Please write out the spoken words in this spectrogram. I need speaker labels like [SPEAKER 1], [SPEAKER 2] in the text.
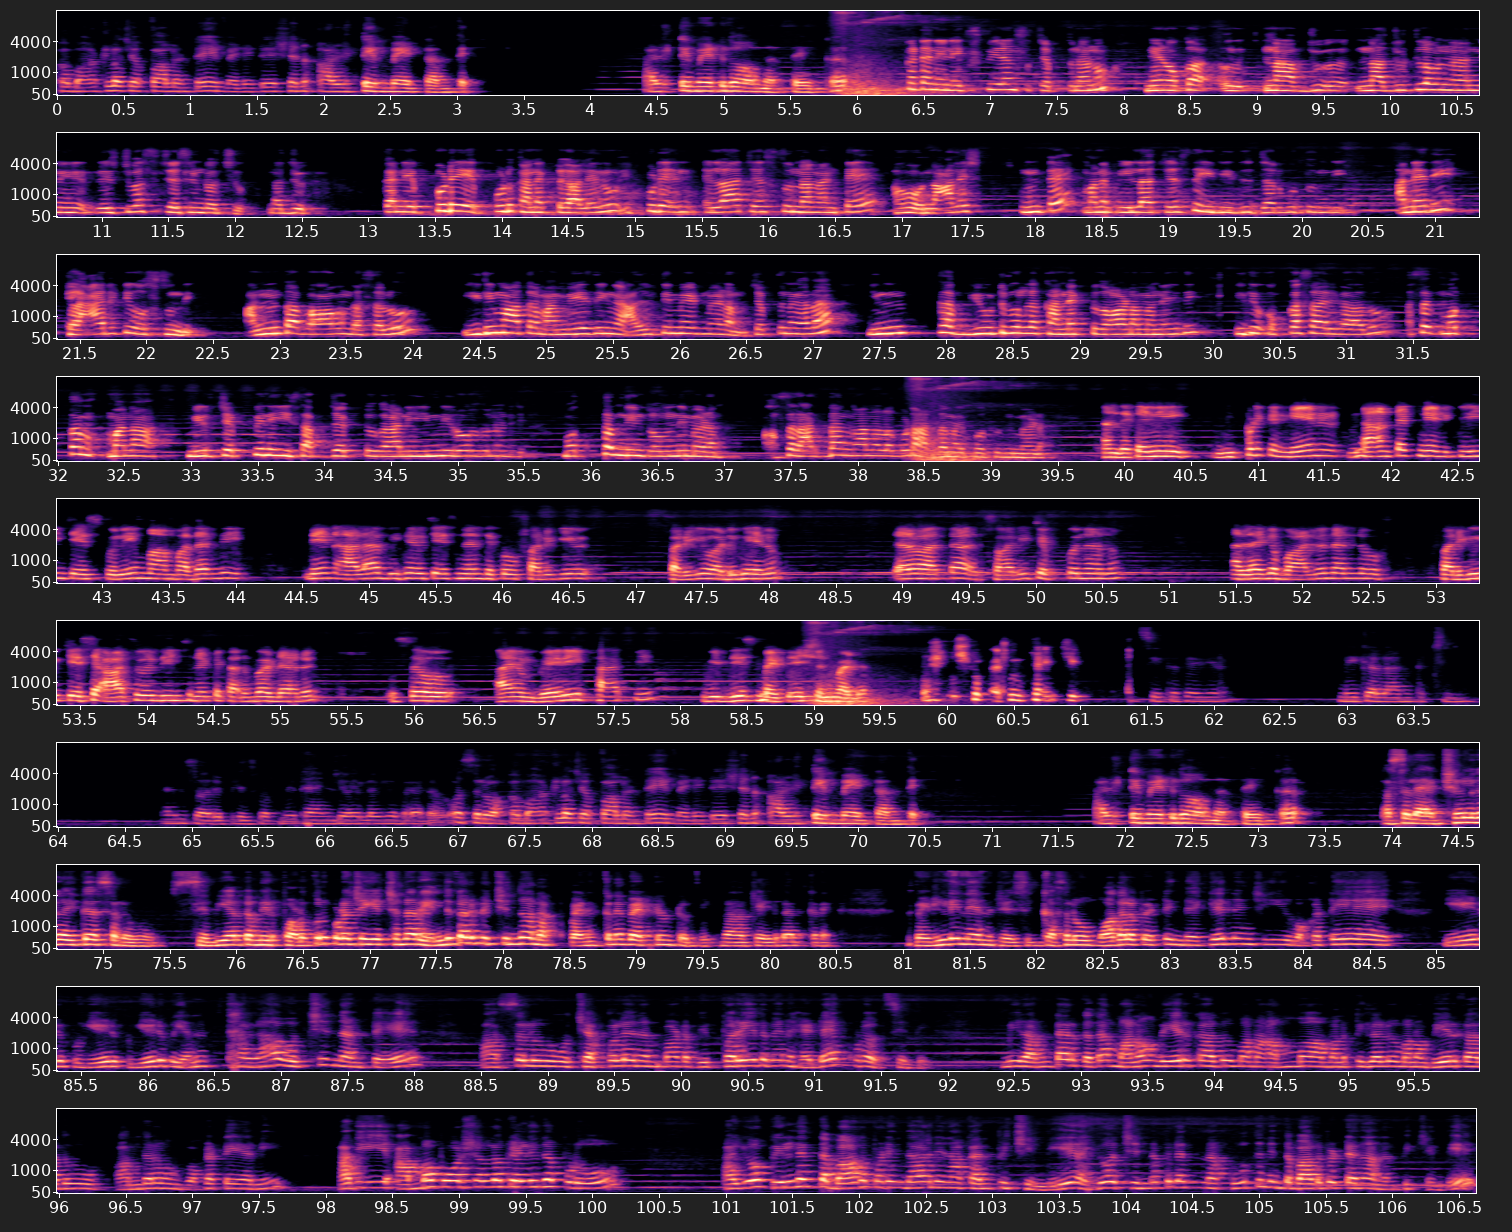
[SPEAKER 1] ఒక్క మాటలో చెప్పాలంటే మెడిటేషన్ అల్టిమేట్ అంతే. అల్టిమేట్గా ఉంది అంతే ఇంకా.
[SPEAKER 2] ఒకటే నేను ఎక్స్పీరియన్స్ చెప్తున్నాను. నేను ఒక నా జు నా జుట్టులో ఉన్న రిచువల్స్ చేసి ఉండొచ్చు నా జు కానీ ఎప్పుడే ఎప్పుడు కనెక్ట్ కాలేను ఇప్పుడు ఎలా చేస్తున్నానంటే ఓహో నాలెడ్జ్ ఉంటే మనం ఇలా చేస్తే ఇది ఇది జరుగుతుంది అనేది క్లారిటీ వస్తుంది. అంత బాగుంది అసలు. ఇది మాత్రం అమేజింగ్ అల్టిమేట్ మేడం చెప్తున్నా కదా ఇంత బ్యూటిఫుల్గా కనెక్ట్ కావడం అనేది ఇది ఒక్కసారి కాదు. అసలు మొత్తం మన మీరు చెప్పిన ఈ సబ్జెక్టు కానీ ఇన్ని రోజుల నుంచి మొత్తం దీంట్లో ఉంది మేడం అసలు అర్థం కాని కూడా అర్థమైపోతుంది మేడం
[SPEAKER 3] అందుకని ఇప్పటికి నేను నా అంతటి నేను క్లీన్ చేసుకుని మా మదర్ని నేను అలా బిహేవ్ చేసినందుకు ఫరిగి ఫరిగి అడిగాను. తర్వాత సారీ చెప్పుకున్నాను. అలాగే వాళ్ళు నన్ను ఫరిగి చేసి ఆశీర్వదించినట్టు కనబడ్డారు. So I'm very happy with this meditation madam thank you thank you
[SPEAKER 4] Sitadevi garu మీకు ఎలా అనిపించింది?
[SPEAKER 1] I'm sorry please for me thank you I love you madam అసలు ఒక్క మాటలో చెప్పాలంటే మెడిటేషన్ అల్టిమేట్ అంతే. అల్టిమేట్గా ఉంది అంతే ఇంకా. అసలు యాక్చువల్గా అయితే అసలు సివియర్గా మీరు పడుకుని కూడా చేయొచ్చన్నారు ఎందుకు అనిపించిందో నాకు వెనకనే బెట్ ఉంటుంది నా చేతి వెనకనే. వెళ్ళి నేను చేసి ఇంకా అసలు మొదలు పెట్టిన దగ్గర నుంచి ఒకటే ఏడుపు ఏడుపు ఏడుపు ఎంతలా వచ్చిందంటే అసలు చెప్పలేనమాట విపరీతమైన హెడేక్ కూడా వచ్చింది. మీరు అంటారు కదా మనం వేరు కాదు మన అమ్మ మన పిల్లలు మనం వేరు కాదు అందరం ఒకటే అని. అది అమ్మ పోర్షన్లోకి వెళ్ళినప్పుడు అయ్యో పిల్ల ఎంత బాధపడిందా అని నాకు అనిపించింది. అయ్యో చిన్నపిల్ల నా కూతురు ఇంత బాధ పెట్టానా అని అనిపించింది.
